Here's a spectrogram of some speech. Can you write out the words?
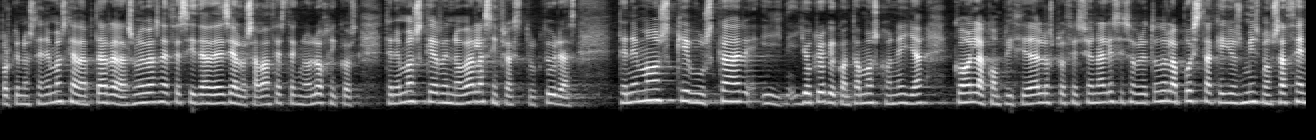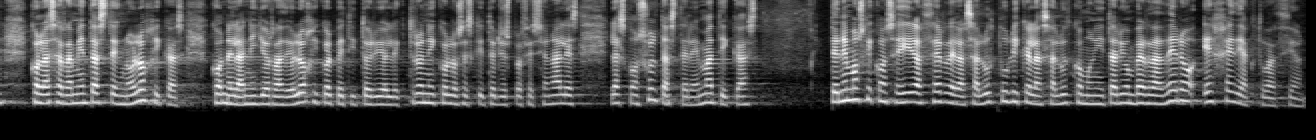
porque nos tenemos que adaptar a las nuevas necesidades y a los avances tecnológicos. Tenemos que renovar las infraestructuras. Tenemos que buscar, y yo creo que contamos con ella, con la complicidad de los profesionales y sobre todo la apuesta que ellos mismos hacen con las herramientas tecnológicas, con el anillo radiológico, el petitorio electrónico, los escritorios profesionales, las consultas telemáticas. Tenemos que conseguir hacer de la salud pública y la salud comunitaria un verdadero eje de actuación.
